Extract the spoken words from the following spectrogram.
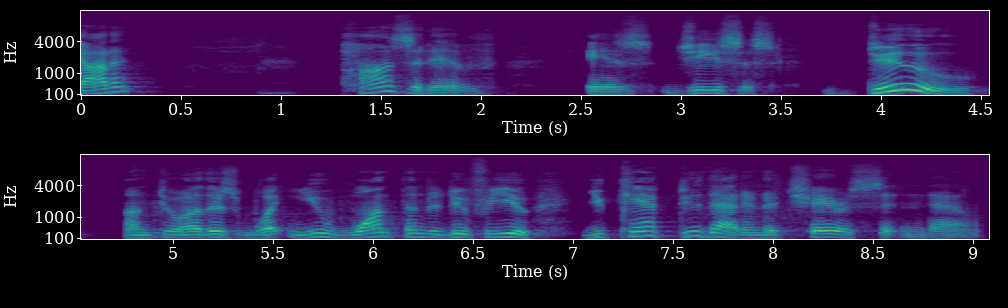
Got it? Positive is Jesus. Do unto others what you want them to do for you. You can't do that in a chair sitting down.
